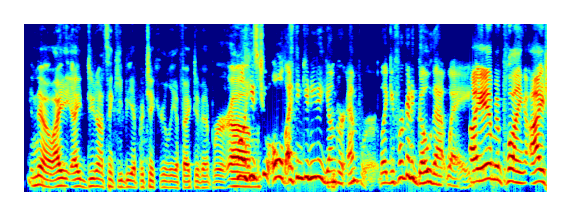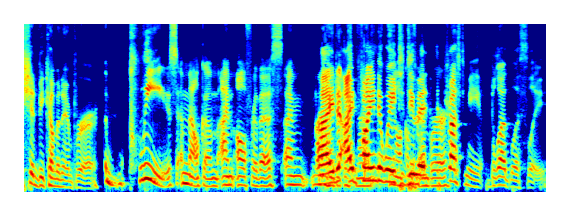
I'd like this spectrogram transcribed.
No, I, I do not think he'd be a particularly effective emperor. Well, he's Um, too old. I think you need a younger emperor. Like, if we're going to go that way, I am implying I should become an emperor. please, Malcolm, I'm all for this. I'm. I'd, I'd find a way to do it. emperor. Trust me, bloodlessly.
